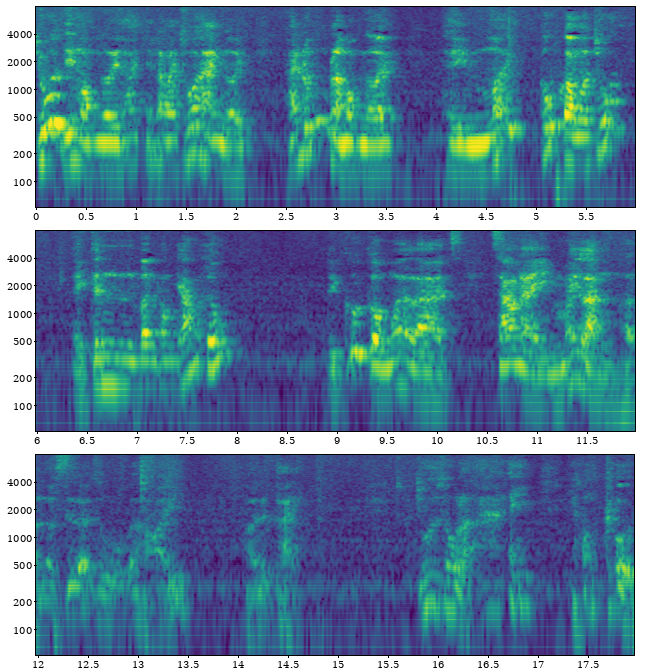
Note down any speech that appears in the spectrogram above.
Chúa chỉ một người thôi, chứ đâu phải chúa hai người. Phải đúng là một người thì mới cứu con của chúa. Thì kinh bên công giáo mới đúng. Thì cuối cùng là sau này mấy lần hồi hồi xưa sư phụ có hỏi hỏi đức thầy chúa sư là ai? Ông cười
